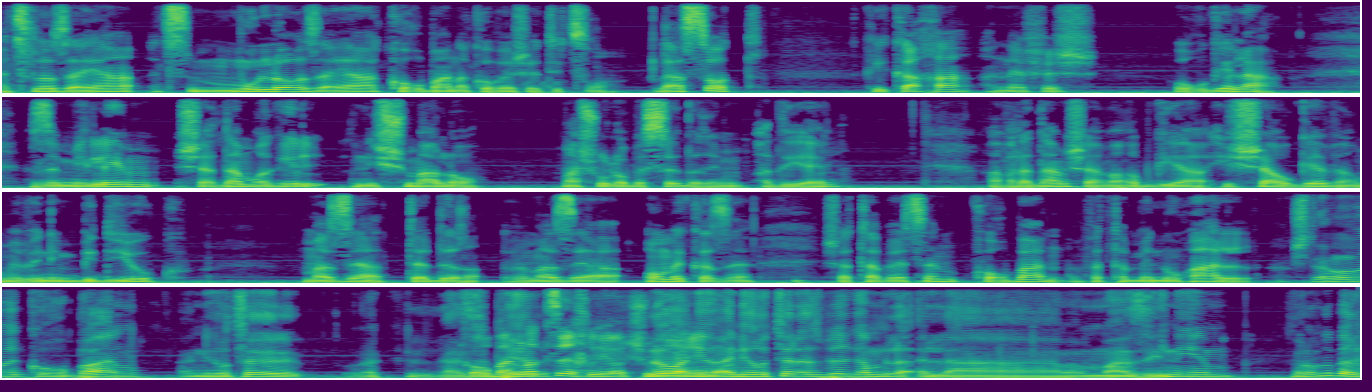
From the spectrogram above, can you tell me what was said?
אצלו זה היה, מולו זה היה הקורבן הכובש את יצרו. לעשות. כי ככה הנפש הורגלה. זה מילים שאדם רגיל נשמע לו משהו לא בסדר עם עדיאל, אבל אדם שעבר פגיעה, אישה או גבר, מבינים בדיוק מה זה התדר ומה זה העומק הזה, שאתה בעצם קורבן ואתה מנוהל. כשאתה אומר קורבן, אני רוצה רק להסביר... קורבן לא צריך להיות שהוא... לא, אני, אני רוצה להסביר גם למאזינים. אני לא מדבר,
